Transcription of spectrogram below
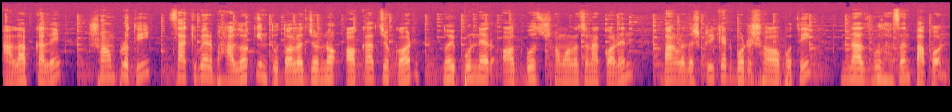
আলাপকালে সম্প্রতি সাকিবের ভালো কিন্তু দলের জন্য অকার্যকর নৈপুণ্যের অদ্ভুত সমালোচনা করেন বাংলাদেশ ক্রিকেট বোর্ডের সভাপতি নাজমুল হাসান পাপন।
